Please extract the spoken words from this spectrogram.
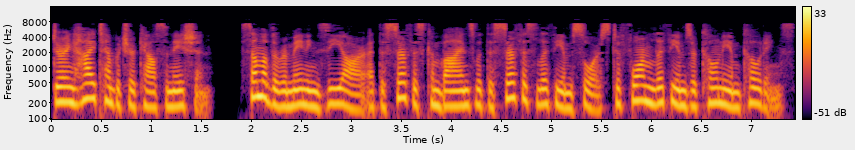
during high-temperature calcination, some of the remaining ZR at the surface combines with the surface lithium source to form lithium zirconium coatings,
